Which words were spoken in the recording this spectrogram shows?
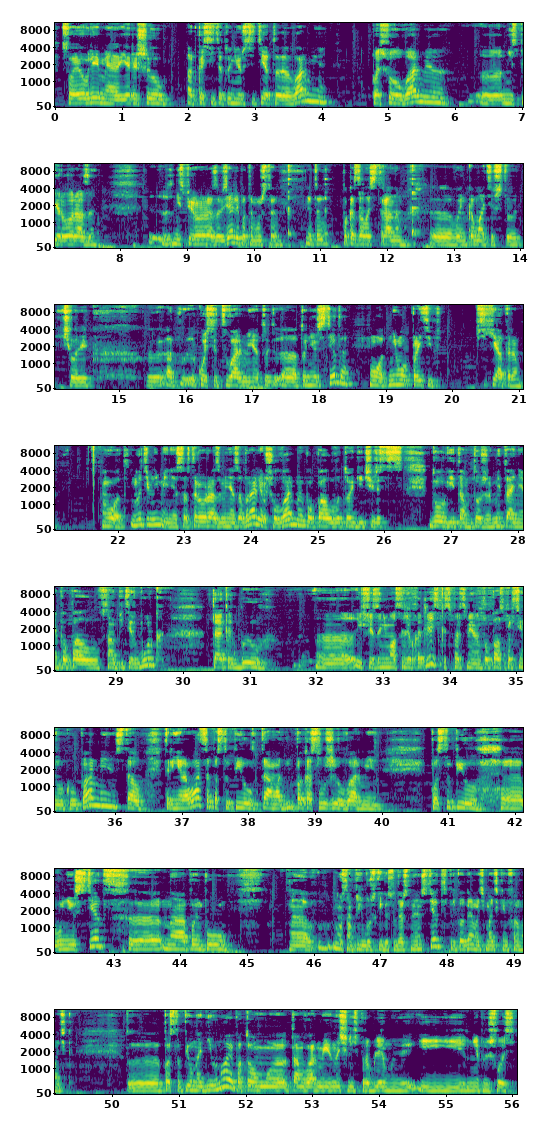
в свое время я решил откосить от университета в армии, пошел в армию э, не с первого раза. Не с первого раза взяли, потому что это показалось странным э, в военкомате, что человек э, от, косит в армии от, от университета, вот, не мог пройти психиатра. Вот. Но, тем не менее, со второго раза меня забрали, ушел в армию, попал в итоге через долгие там тоже метания, попал в Санкт-Петербург, так как был э, еще занимался легкой атлетикой, спортсменом попал в спортивный клуб армии, стал тренироваться, поступил там, пока служил в армии, поступил э, в университет э, на ПМПУ, э, ну, Санкт-Петербургский государственный университет, прикладная математика и информатика. Э, поступил на дневное, потом э, там в армии начались проблемы, и мне пришлось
